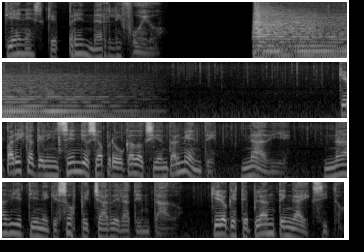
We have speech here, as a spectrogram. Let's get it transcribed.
tienes que prenderle fuego. Que parezca que el incendio se ha provocado accidentalmente. Nadie, nadie tiene que sospechar del atentado. Quiero que este plan tenga éxito.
